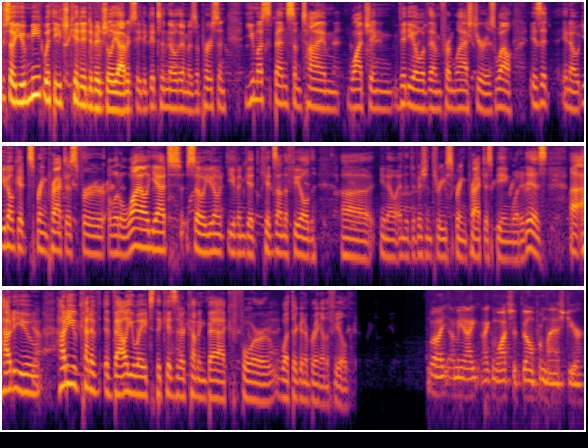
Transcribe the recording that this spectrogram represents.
So you meet with each kid individually, obviously, to get to know them as a person. You must spend some time watching video of them from last year as well. Is it, you know, you don't get spring practice for a little while yet, so you don't even get kids on the field, uh, you know, and the Division three spring practice being what it is. Uh, how do you how do you kind of evaluate the kids that are coming back for what they're going to bring on the field? Well, I I mean, I, I can watch the film from last year,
